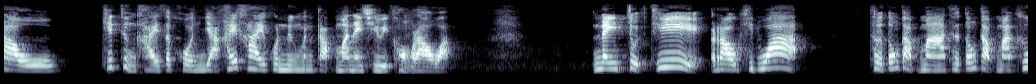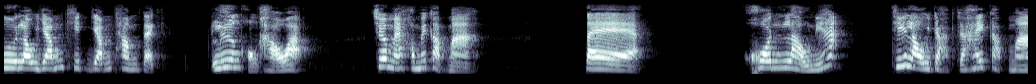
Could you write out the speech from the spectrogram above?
เราคิดถึงใครสักคน อยากให้ใครคนหนึงมันกลับมาในชีวิตของเราอะในจุดที่เราคิดว่า เธอต้องกลับมา เธอต้องกลับมาคือเราย้ำคิดย้ำทำแต่เรื่องของเขาอะเชื่อไหมเขาไม่กลับมา แต่คนเหล่านี้ที่เราอยากจะให้กลับมา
